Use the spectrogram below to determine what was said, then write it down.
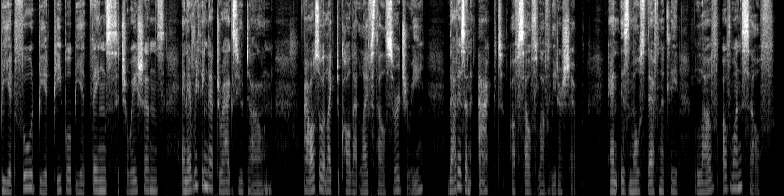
be it food, be it people, be it things, situations, and everything that drags you down. I also like to call that lifestyle surgery. That is an act of self love leadership and is most definitely love of oneself.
